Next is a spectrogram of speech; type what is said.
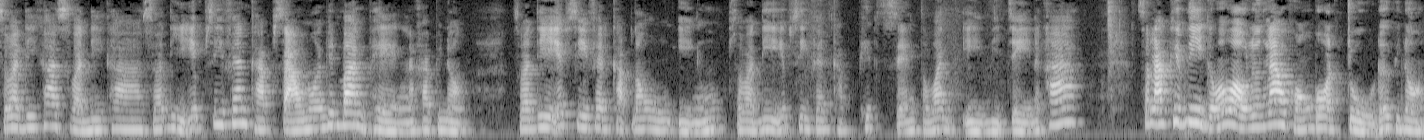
สวัสดีค่ะ สวัสดีค่ะ สวัสดี FC แฟนคลับ สาวน้อยเพชรบ้านเพลงนะคะพี่น้อง สวัสดี FC แฟนคลับน้องอุ๋งอิง สวัสดี FC แฟนคลับเพชรแสงตะวัน ABJ นะคะสำหรับคลิปนี้ก็มาเว้าเรื่องเล่าของบอดจูเด้อพี่น้อง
